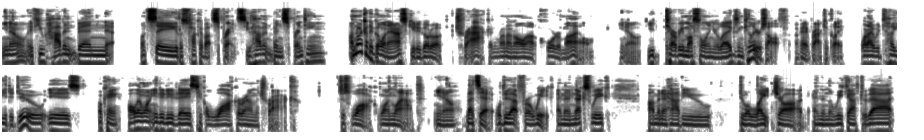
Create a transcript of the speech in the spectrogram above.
you know, if you haven't been, let's say, let's talk about sprints, you haven't been sprinting, I'm not going to go and ask you to go to a track and run an all out quarter mile. You know, you tear every muscle in your legs and kill yourself. Okay, practically. What I would tell you to do is, okay, all I want you to do today is take a walk around the track. Just walk one lap. You know, that's it. We'll do that for a week. And then next week, I'm going to have you do a light jog. And then the week after that,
